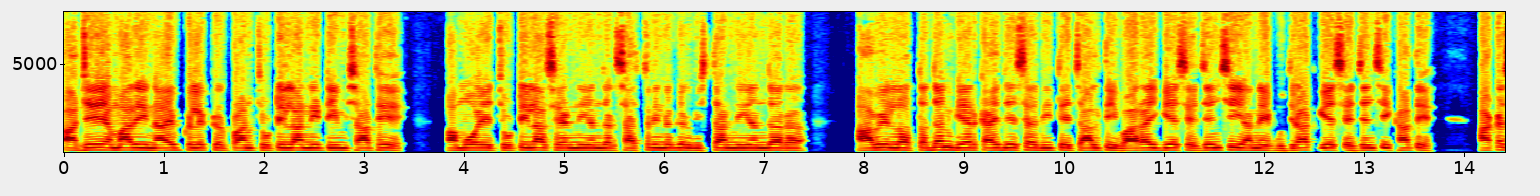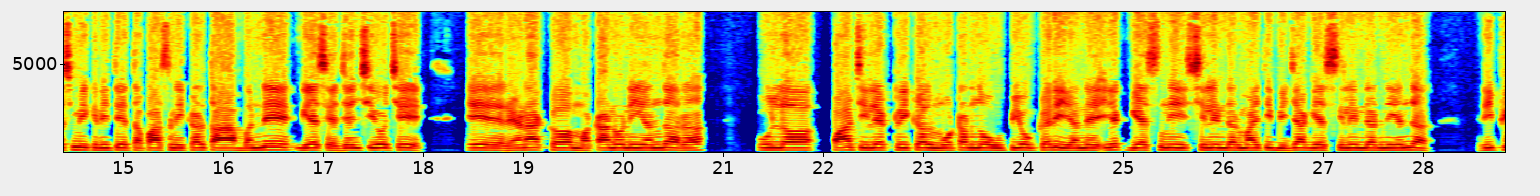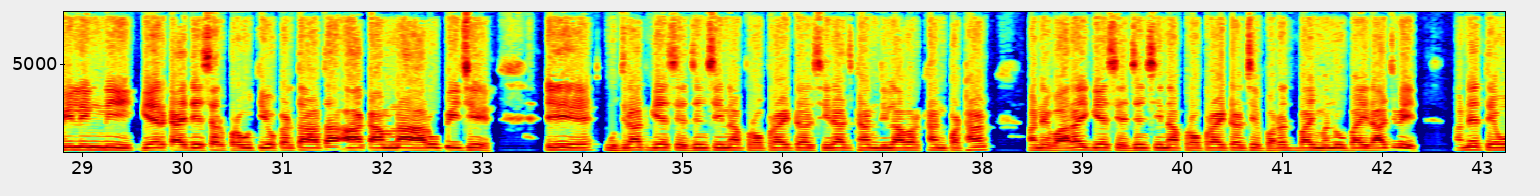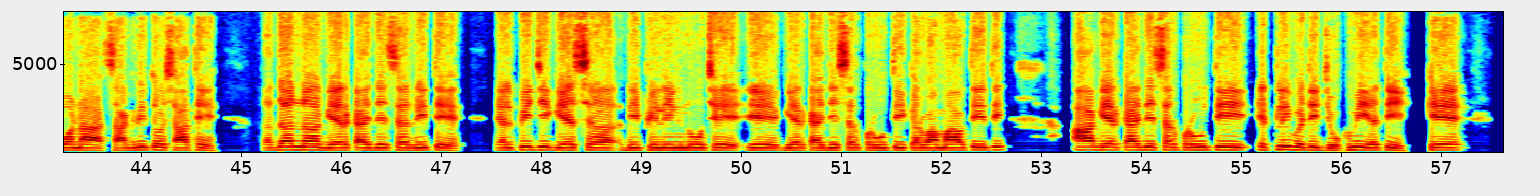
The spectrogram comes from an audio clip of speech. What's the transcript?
આજે અમારી નાયબ કલેક્ટર પ્રાંત ચોટીલાની ટીમ સાથે અમોએ ચોટીલા શહેરની અંદર શાસ્ત્રીનગર વિસ્તારની અંદર આવેલ તદ્દન ગેરકાયદેસર રીતે ચાલતી વારાઈ ગેસ એજન્સી અને ગુજરાત ગેસ એજન્સી ખાતે આકસ્મિક રીતે તપાસણી કરતા આ બંને ગેસ એજન્સીઓ છે એ રહેણાંક મકાનોની અંદર કુલ પાંચ ઇલેક્ટ્રિકલ મોટરનો ઉપયોગ કરી અને એક ગેસની સિલિન્ડરમાંથી બીજા ગેસ સિલિન્ડરની અંદર રિફિલિંગની ગેરકાયદેસર પ્રવૃત્તિઓ કરતા હતા. આ કામના આરોપી છે એ ગુજરાત ગેસ એજન્સીના પ્રોપરાઇટર સિરાજ ખાન, દિલાવર ખાન પઠાણ અને વારાઈ ગેસ એજન્સીના પ્રોપરાઇટર છે ભરતભાઈ મનુભાઈ રાજવી અને તેઓના સાગરીતો સાથે તદ્દન ગેરકાયદેસર રીતે એલપીજી ગેસ રિફિલિંગનું છે એ ગેરકાયદેસર પ્રવૃત્તિ કરવામાં આવતી હતી. આ ગેરકાયદેસર પ્રવૃત્તિ એટલી બધી જોખમી હતી કે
